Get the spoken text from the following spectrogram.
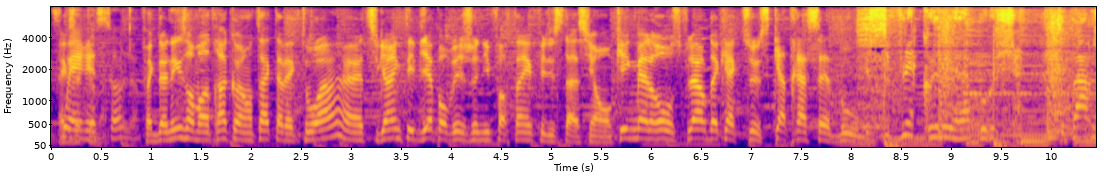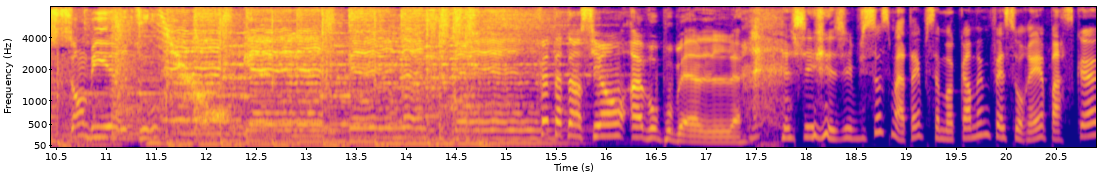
foiré ça. Là. Fait que Denise, on va entrer en contact avec toi. Euh, tu gagnes tes billets pour Virginie Fortin. Félicitations. King Melrose, fleur de cactus, 4 à 7, boum. Le sifflet collé à la bouche, je pars sans billet retour. Faites attention à vos poubelles. J'ai vu ça ce matin, puis ça m'a quand même fait sourire parce que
